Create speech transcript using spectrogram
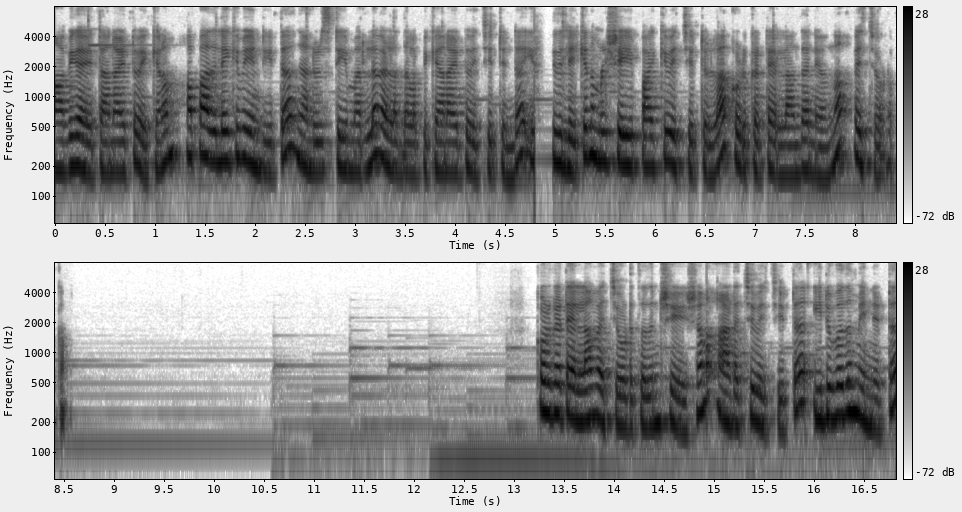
ആവി കയറ്റാനായിട്ട് വെക്കണം. അപ്പോൾ അതിലേക്ക് വേണ്ടിയിട്ട് ഞാനൊരു സ്റ്റീമറിൽ വെള്ളം തിളപ്പിക്കാനായിട്ട് വെച്ചിട്ടുണ്ട്. ഇതിലേക്ക് നമ്മൾ ഷേപ്പാക്കി വെച്ചിട്ടുള്ള കൊഴുക്കട്ട എല്ലാം തന്നെ ഒന്ന് വെച്ചു കൊടുക്കാം. കൊഴുക്കട്ട എല്ലാം വെച്ചു കൊടുത്തതിന് ശേഷം അടച്ച് വെച്ചിട്ട് ഇരുപത് മിനിറ്റ്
